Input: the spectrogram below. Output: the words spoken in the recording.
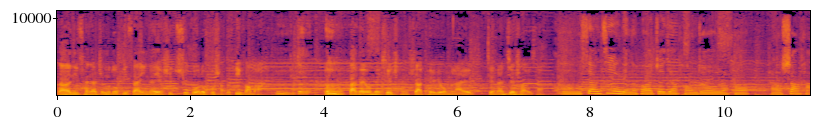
那你参加这么多比赛，应该也是去过了不少的地方吧？嗯，对。嗯，大概有哪些城市啊？可以给我们来简单介绍一下。嗯，像近一点的话，浙江杭州，然后还有上海；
